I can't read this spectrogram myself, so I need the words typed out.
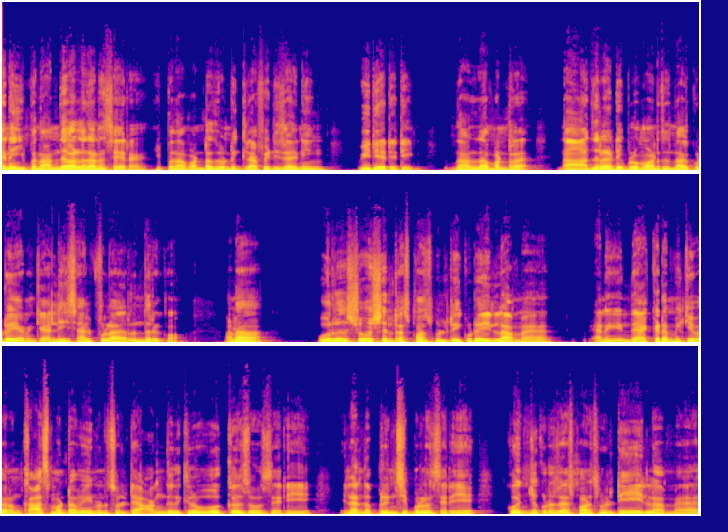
ஏன்னா இப்போ நான் அந்த வேலை தானே செய்கிறேன் இப்போ நான் பண்ணுறது வந்துட்டு கிராஃபிக் டிசைனிங் வீடியோ எடிட்டிங். இப்போ நான் அதுதான் பண்ணுறேன் நான் அதில் டிப்ளமா எடுத்திருந்தா கூட எனக்கு அட்லீஸ்ட் ஹெல்ப்ஃபுல்லாக இருந்திருக்கும். ஆனால் ஒரு சோஷியல் ரெஸ்பான்சிபிலிட்டி கூட இல்லாமல் எனக்கு இந்த அகாடமிக்கு வெறும் காசு மட்டும் வேணும்னு சொல்லிட்டு அங்கே இருக்கிற ஒர்க்கர்ஸும் சரி இல்லை அந்த பிரின்சிபலும் சரி கொஞ்சம் கூட ரெஸ்பான்சிபிலிட்டியே இல்லாமல்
